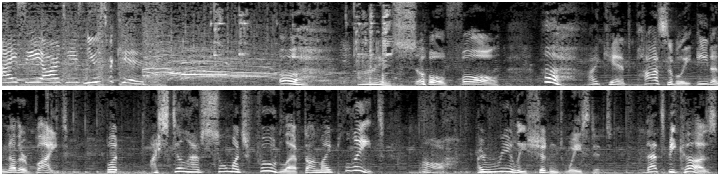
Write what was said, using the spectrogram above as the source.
ICRT's News for Kids! Ugh, I'm so full. I can't possibly eat another bite. But I still have so much food left on my plate. Oh, I really shouldn't waste it. That's because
